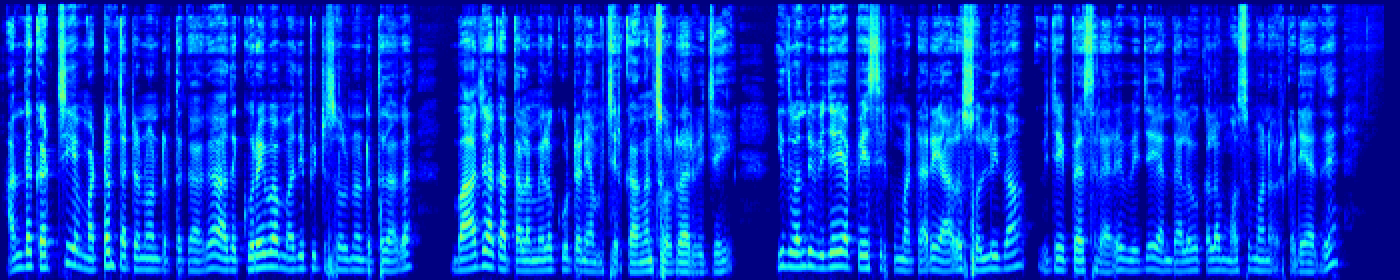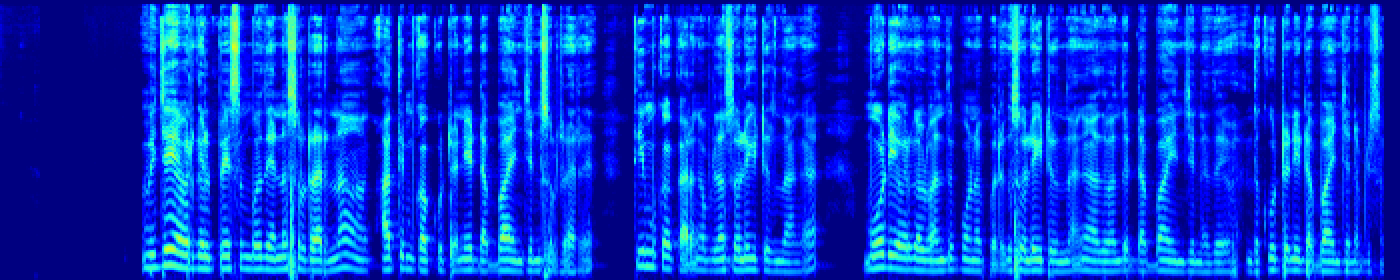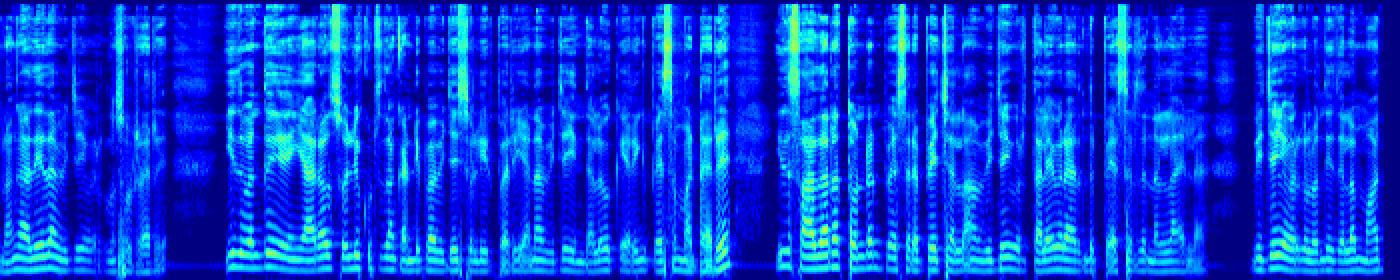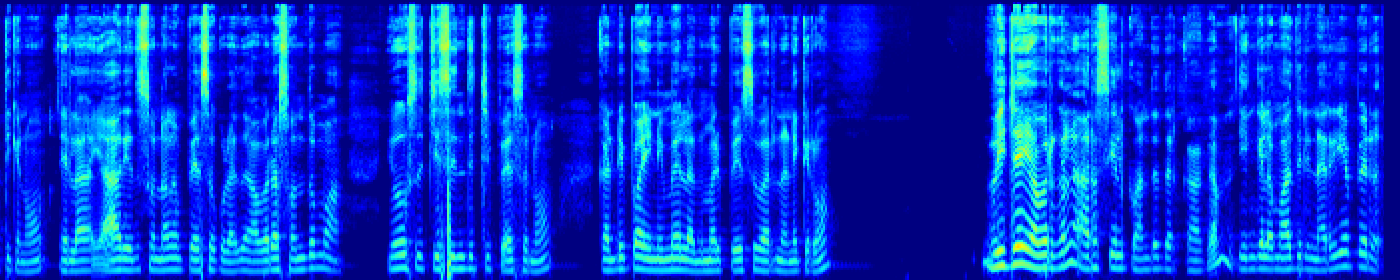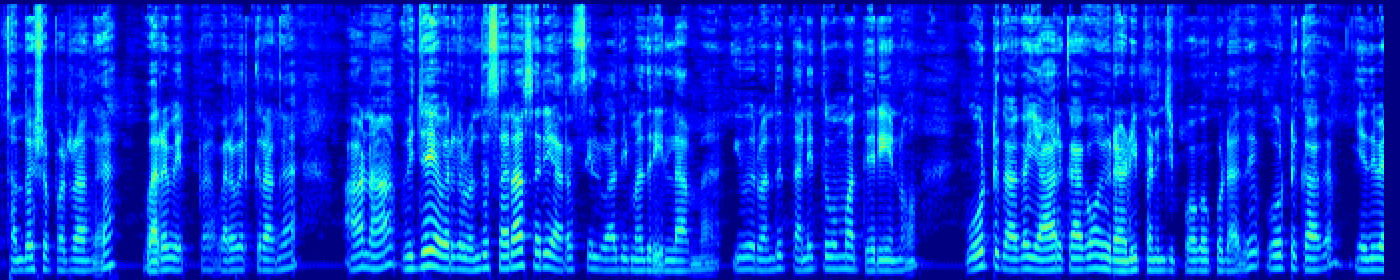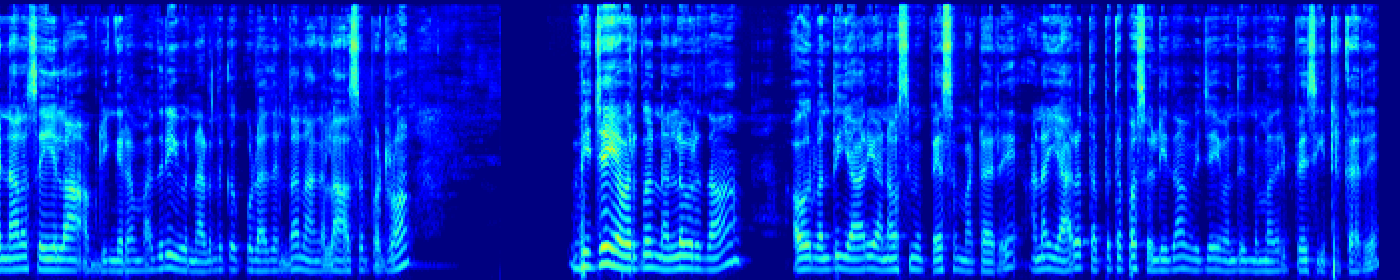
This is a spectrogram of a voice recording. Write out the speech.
அந்த கட்சியை மட்டம் தட்டணுன்றதுக்காக அதை குறைவாக மதிப்பிட்டு சொல்லணுன்றதுக்காக பாஜக தலைமையில் கூட்டணி அமைச்சிருக்காங்கன்னு சொல்கிறார் விஜய். இது வந்து விஜயா பேசியிருக்க மாட்டார் யாரோ சொல்லி தான் விஜய் பேசுகிறாரு விஜய் அந்த அளவுக்கெல்லாம் மோசமானவர் கிடையாது. விஜய் அவர்கள் பேசும்போது என்ன சொல்கிறாருன்னா அதிமுக கூட்டணி டப்பா இஞ்சின்னு சொல்கிறாரு திமுக காரங்க அப்படி தான் சொல்லிக்கிட்டு இருந்தாங்க. மோடி அவர்கள் வந்து போன பிறகு சொல்லிக்கிட்டு இருந்தாங்க அது வந்து டப்பா இன்ஜின் அது அந்த கூட்டணி டப்பா இன்ஜின் அப்படி சொன்னாங்க. அதே தான் விஜய் அவர்களும் சொல்கிறாரு இது வந்து யாராவது சொல்லி கொடுத்து தான் கண்டிப்பாக விஜய் சொல்லியிருப்பார். ஏன்னா விஜய் இந்த அளவுக்கு இறங்கி பேச மாட்டார். இது சாதாரண தொண்டன் பேசுகிற பேச்செல்லாம் விஜய் ஒரு தலைவராக இருந்து பேசுகிறது நல்லா இல்லை. விஜய் அவர்கள் வந்து இதெல்லாம் மாற்றிக்கணும் எல்லாம் யார் எது சொன்னாலும் பேசக்கூடாது. அவராக சொந்தமாக யோசித்து சிந்தித்து பேசணும். கண்டிப்பாக இனிமேல் அந்த மாதிரி பேசுவார்னு நினைக்கிறோம். விஜய் அவர்கள் அரசியலுக்கு வந்ததற்காக எங்களை மாதிரி நிறைய பேர் சந்தோஷப்படுறாங்க வரவேற்க வரவேற்கிறாங்க. ஆனால் விஜய் அவர்கள் வந்து சராசரி அரசியல்வாதி மாதிரி இல்லாமல் இவர் வந்து தனித்துவமாக தெரியணும். ஓட்டுக்காக யாருக்காகவும் இவர் அடிப்பணிஞ்சு போகக்கூடாது. ஓட்டுக்காக எது வேணாலும் செய்யலாம் அப்படிங்கிற மாதிரி இவர் நடந்துக்கக்கூடாதுன்னு தான் நாங்கள்லாம் ஆசைப்படுறோம். விஜய் அவர்கள் நல்லவர் தான். அவர் வந்து யாரையும் அனாவசியமாக பேச மாட்டார். ஆனால் யாரோ தப்பு தப்பாக சொல்லி தான் விஜய் வந்து இந்த மாதிரி பேசிக்கிட்டு இருக்காரு.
